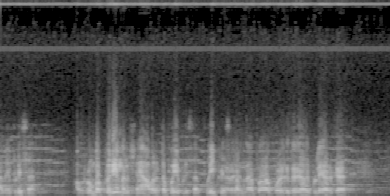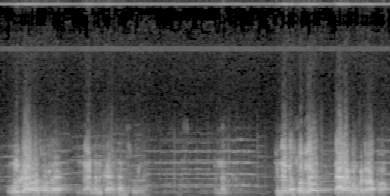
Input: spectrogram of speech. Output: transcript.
அது எப்படி சார்? அவர் ரொம்ப பெரிய மனுஷன் அவர்கிட்ட போய் எப்படி சார் போய் பேசலாம்? என்னப்பா பொழைக்க தெரியாத பிள்ளையா இருக்க? உங்களுக்காக சொல்றேன். உங்க அண்ணனுக்காக தான் சொல்றேன். அண்ணனுக்கா? என்ன சொல்லு? நான் ரெக்கமெண்ட் பண்றேன் அப்புறம்.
